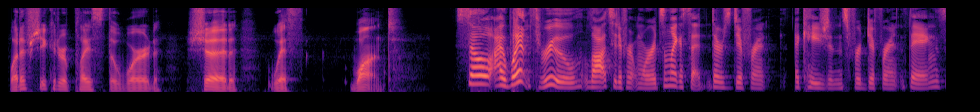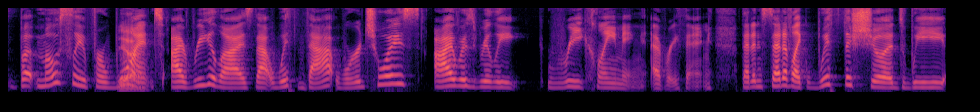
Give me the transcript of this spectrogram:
what if she could replace the word should with want? So I went through lots of different words. And like I said, there's different occasions for different things. But mostly for want, yeah. I realized that with that word choice, I was really reclaiming everything. That instead of like with the shoulds, we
